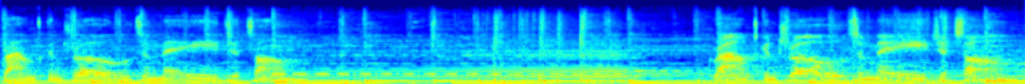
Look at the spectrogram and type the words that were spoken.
Ground control to Major Tom. Ground control to Major Tom.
